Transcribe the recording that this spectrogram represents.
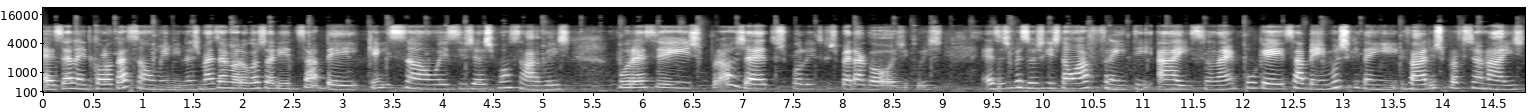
Excelente colocação, meninas. Mas agora eu gostaria de saber quem são esses responsáveis por esses projetos políticos pedagógicos, essas pessoas que estão à frente a isso, né? Porque sabemos que tem vários profissionais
